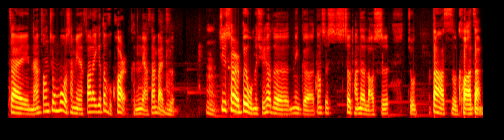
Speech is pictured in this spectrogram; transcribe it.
在南方周末上面发了一个豆腐块儿，可能两三百字。嗯，这事儿被我们学校的那个当时社团的老师就大肆夸赞，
